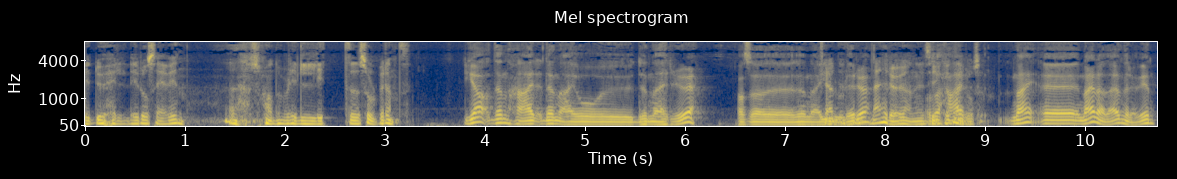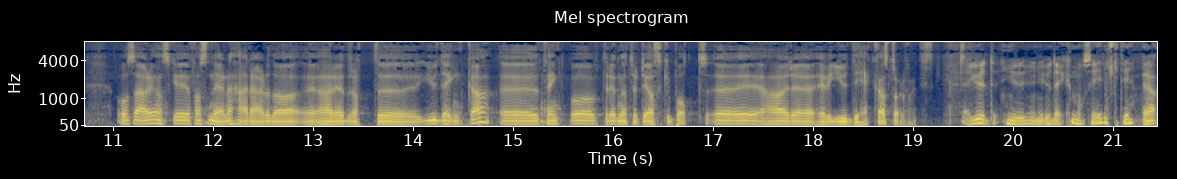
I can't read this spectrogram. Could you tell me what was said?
litt uheldig rosévin. eh, Som hadde blitt litt eh, solbrent. Ja, den her, den er jo Den er rød. Altså, den er julerød. den er rød, den sikkert her, er nei, eh, nei, nei, det er en rødvin. Og så er det ganske fascinerende. Her er det da eh, Her har jeg dratt uh, Judenka. Uh, tenk på Tre nøtter til Askepott. Uh, eh, eller Judeka, står det faktisk. Det jo, jo det si riktig. Ja,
